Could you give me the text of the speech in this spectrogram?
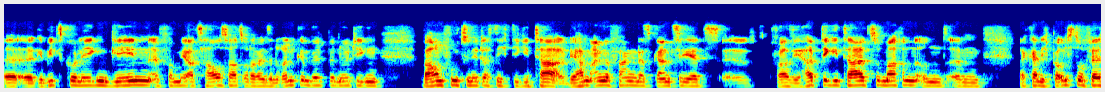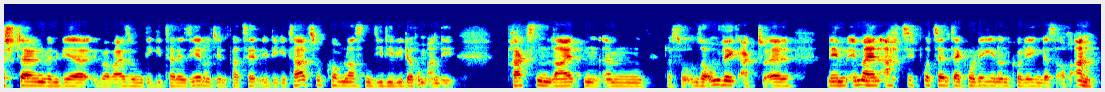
äh, äh, Gebietskollegen gehen äh, von mir als Hausarzt oder wenn sie ein Röntgenbild benötigen. Warum funktioniert das nicht digital? Wir haben angefangen, das Ganze jetzt äh, quasi halb digital zu machen und ähm, da kann ich bei uns nur feststellen, wenn wir Überweisungen digitalisieren und den Patienten die digital zukommen lassen, die die wiederum an die Praxen leiten, ähm, das ist so unser Umweg aktuell, nehmen immerhin 80 Prozent der Kolleginnen und Kollegen das auch an.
